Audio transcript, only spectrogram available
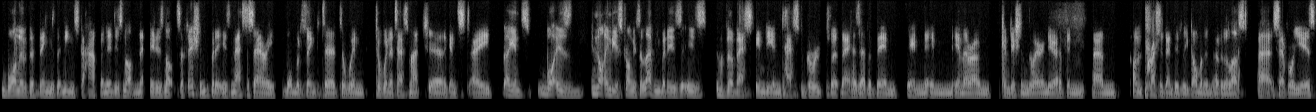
one of the things that needs to happen. It is not it is not sufficient, but it is necessary. One would think to to win to win a Test match uh, against a against what is not India's strongest eleven, but is is the best Indian Test group that there has ever been in in in their own conditions, where India have been um, unprecedentedly dominant over the last uh, several years.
